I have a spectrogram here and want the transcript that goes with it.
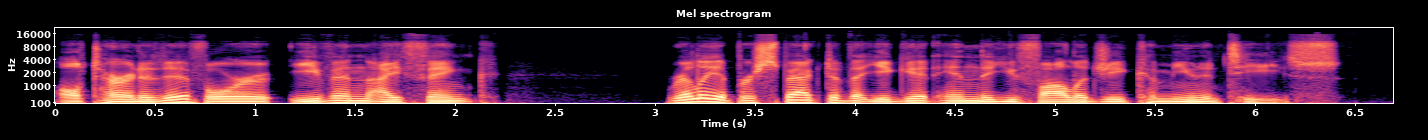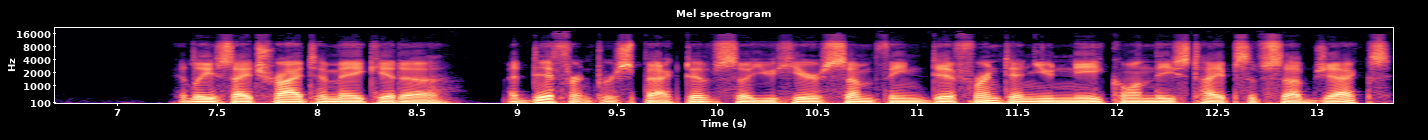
alternative, or even, I think, really a perspective that you get in the ufology communities. At least I tried to make it a, a different perspective so you hear something different and unique on these types of subjects.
